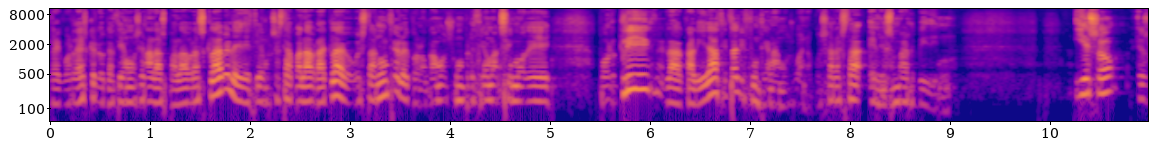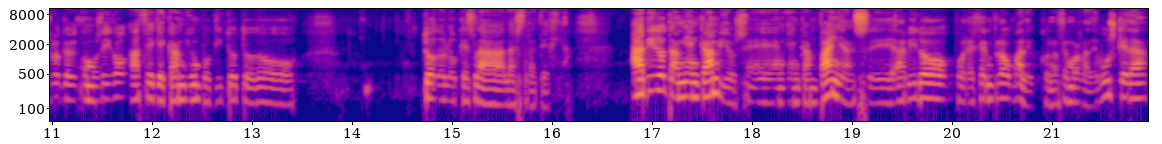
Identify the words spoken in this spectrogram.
recordáis que lo que hacíamos eran las palabras clave, le decíamos esta palabra clave o este anuncio, le colocamos un precio máximo de, por clic, la calidad y tal, y funcionamos. Bueno, pues ahora está el Smart Bidding. Y eso es lo que, como os digo, hace que cambie un poquito todo, todo lo que es la, estrategia. Ha habido también cambios en, campañas. Eh, ha habido, por ejemplo, vale, conocemos la de búsqueda,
